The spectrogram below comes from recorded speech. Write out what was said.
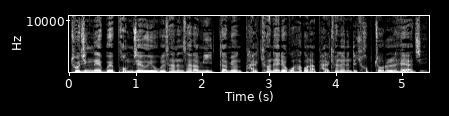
조직 내부에 범죄 의혹을 사는 사람이 있다면 밝혀내려고 하거나 밝혀내는데 협조를 해야지.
